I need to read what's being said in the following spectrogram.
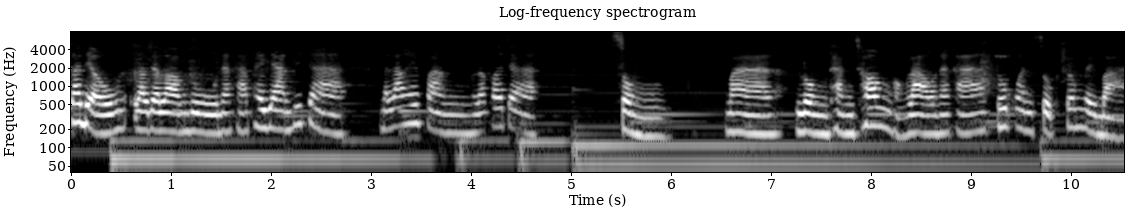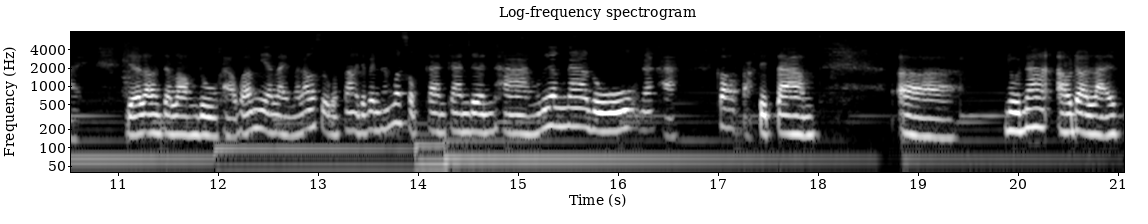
ก็เดี๋ยวเราจะลองดูนะคะ พยายามที่จะมาเล่าให้ฟังแล้วก็จะส่งมาลงทางช่องของเรานะคะ ทุกวันศุกร์ช่วงบ่ายๆเดี๋ยวเราจะลองดูค่ะว่ามีอะไรมาเล่าสู่กันฟังจะเป็นทั้งประสบการณ์การเดินทางเรื่องน่ารู้นะคะ ก็ฝากติดตาม Luna Outdoor Life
